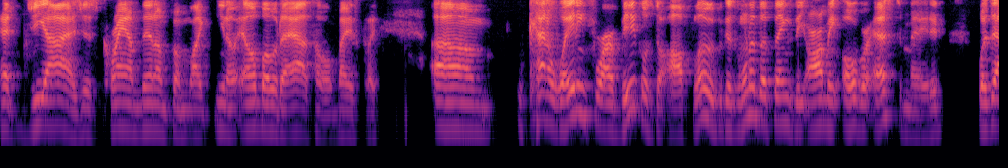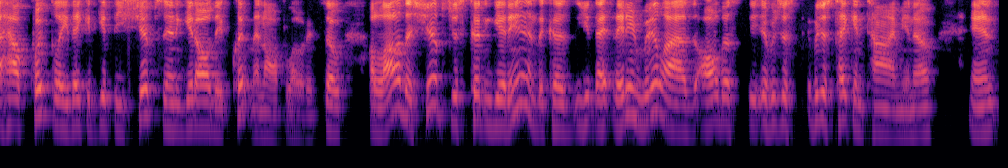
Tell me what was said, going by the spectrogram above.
had GIs just crammed in them from like you know elbow to asshole, basically. Um, kind of waiting for our vehicles to offload because one of the things the Army overestimated was that how quickly they could get these ships in and get all the equipment offloaded. So a lot of the ships just couldn't get in because they, they, didn't realize all this. It was just it was just taking time, you know. And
